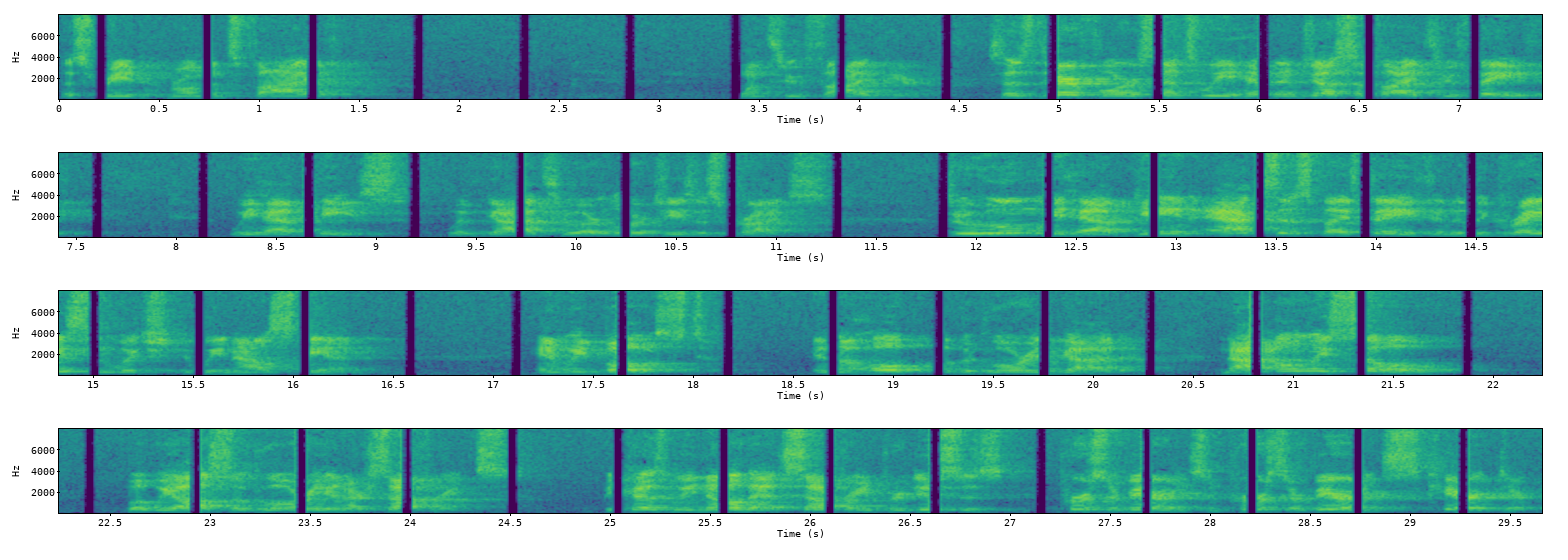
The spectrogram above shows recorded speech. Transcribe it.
Let's read Romans 5, 1 through 5 here. It says, Therefore, since we have been justified through faith, we have peace with God through our Lord Jesus Christ, through whom we have gained access by faith into the grace in which we now stand. And we boast in the hope of the glory of God. Not only so, but we also glory in our sufferings, because we know that suffering produces perseverance, and perseverance, character,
